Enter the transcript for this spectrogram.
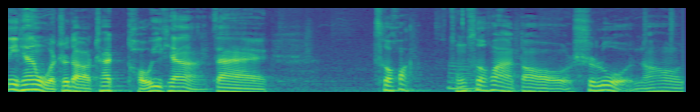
那天我知道他头一天啊，在策划，从策划到试录，然后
